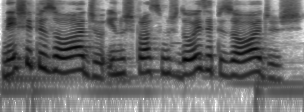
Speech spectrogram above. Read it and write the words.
Neste episódio e nos próximos dois episódios,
